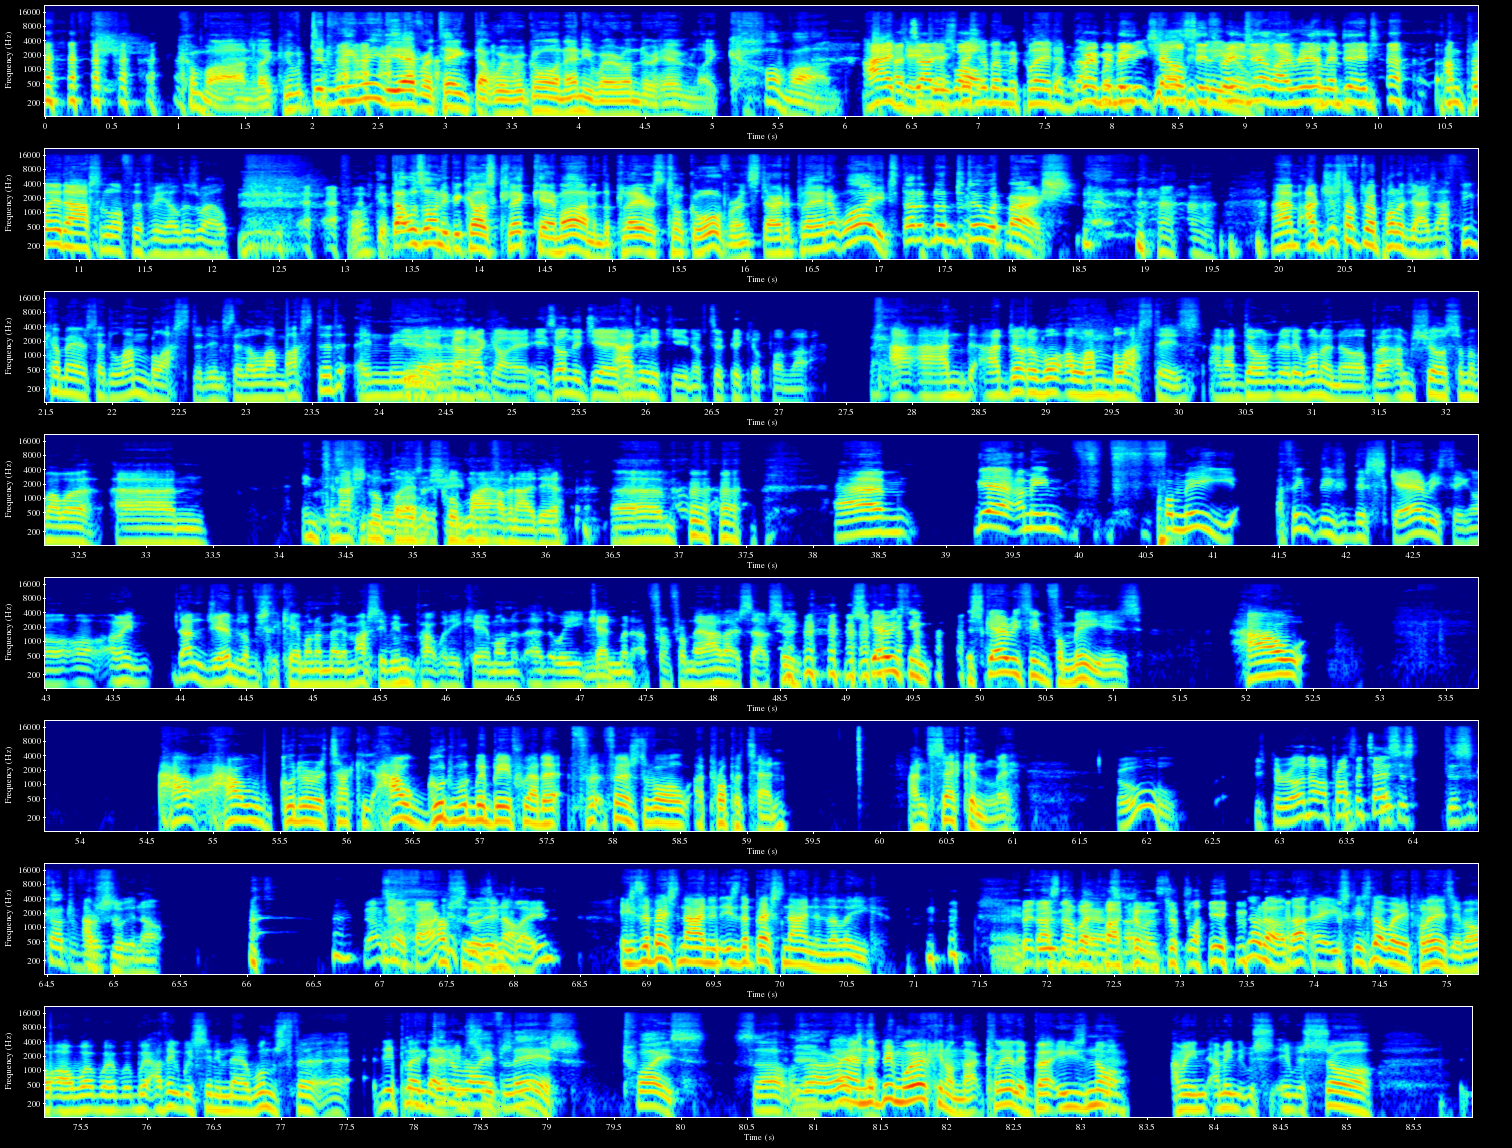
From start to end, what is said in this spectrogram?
come on, like, did we really ever think that we were going anywhere under him? Like, come on. I did, I especially what, when we played when, when we beat Chelsea three 0 I really did. and played Arsenal off the field as well. Yeah. Fuck it. That was only because Klich came on and the players took over and started playing it wide. That had nothing to do with Marsch. Um, I just have to apologise. I think I may have said lambasted instead of lambasted in the. Yeah, uh, I got it. It's only Jay that's picky enough to pick up on that. I, and I don't know what a lamblast is, and I don't really want to know, but I'm sure some of our um, international players at the club might have an idea. Um, um, yeah, I mean, f- for me, I think the the scary thing, or, or, I mean, Dan James obviously came on and made a massive impact when he came on at, at the weekend. Mm. When, from from the highlights that I've seen, the scary thing, the scary thing for me is how how how good are attacking? How good would we be if we had a first of all a proper ten, and secondly, oh, is Piroe not a proper ten? This is this is controversial. Absolutely not. That's where Farke Absolutely not. Playing. He's the best nine. In, he's the best nine in the league but that's not where Farke wants to play him. No, no, that it's, it's not where he plays him. Or, or we, we, I think we've seen him there once. For uh, he played but he there. Did arrive late twice, so it was all right. Yeah, and like... they've been working on that clearly, but he's not. Yeah. I mean, I mean, it was it was so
